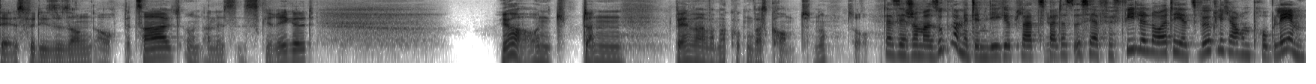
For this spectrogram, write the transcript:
der ist für die Saison auch bezahlt und alles ist geregelt. Ja, und dann werden wir einfach mal gucken, was kommt. Ne? So. Das ist ja schon mal super mit dem Liegeplatz, weil das ist ja für viele Leute jetzt wirklich auch ein Problem,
